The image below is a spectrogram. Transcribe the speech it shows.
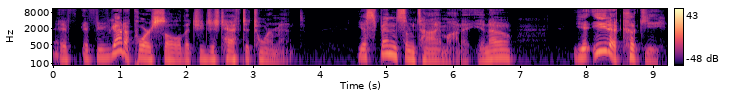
if if you've got a poor soul that you just have to torment, you spend some time on it, you know? You eat a cookie,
